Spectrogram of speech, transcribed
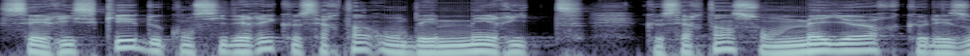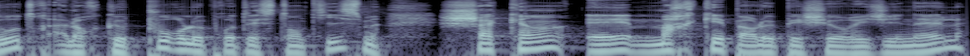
c'est risquer de considérer que certains ont des mérites, que certains sont meilleurs que les autres, alors que pour le protestantisme, chacun est marqué par le péché originel,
